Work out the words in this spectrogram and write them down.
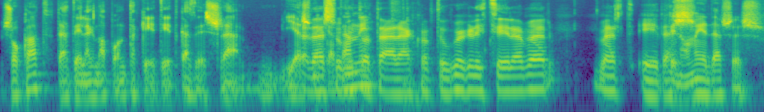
sokat, tehát tényleg naponta két étkezésre ilyesmiket enni. totál rákaptunk a glicére, mert, mert édes. Finom, édes, és,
